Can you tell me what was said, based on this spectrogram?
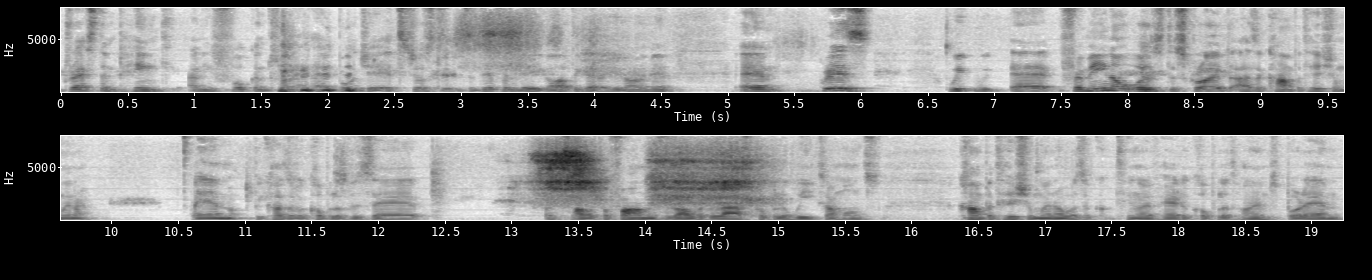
dressed in pink, and he's fucking trying to headbutt you. It's just it's a different league altogether. You know what I mean? Um, Grizz, we, we uh, Firmino was described as a competition winner um, because of a couple of his uh, performances over the last couple of weeks or months. Competition winner was a thing I've heard a couple of times, but um,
